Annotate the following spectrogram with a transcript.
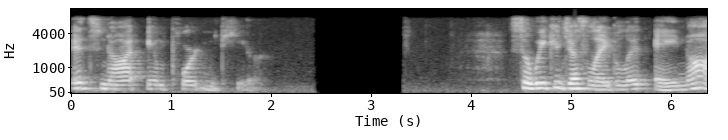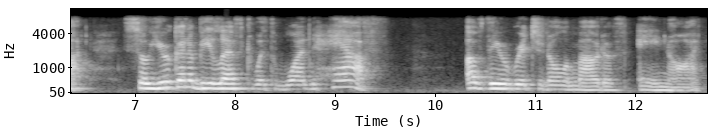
It's not important here. So we can just label it A naught. So you're going to be left with one half of the original amount of A naught.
